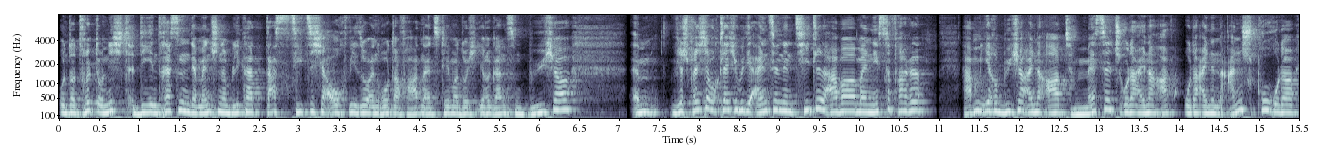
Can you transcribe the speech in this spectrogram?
unterdrückt und nicht die Interessen der Menschen im Blick hat, das zieht sich ja auch wie so ein roter Faden als Thema durch ihre ganzen Bücher. Ähm, wir sprechen auch gleich über die einzelnen Titel, aber meine nächste Frage, haben Ihre Bücher eine Art Message oder eine Art oder einen Anspruch oder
